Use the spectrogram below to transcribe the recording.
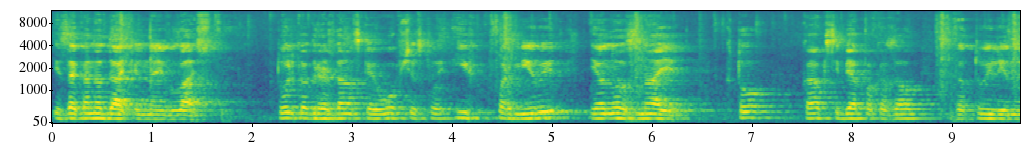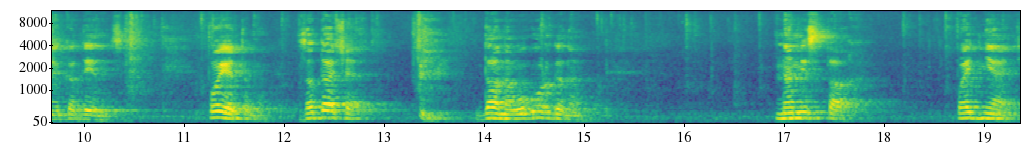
и законодательной власти? Только гражданское общество их формирует, и оно знает, кто как себя показал за ту или иную каденцию. Поэтому задача данного органа на местах поднять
